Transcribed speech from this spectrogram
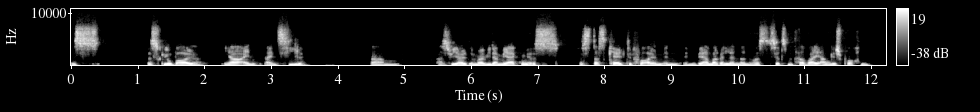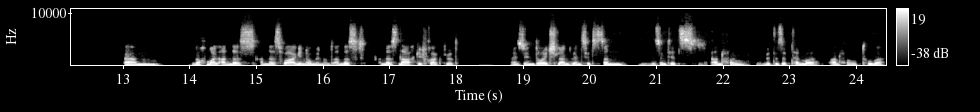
ist ist global ja ein, ein Ziel. Ähm, was wir halt immer wieder merken, ist, ist, dass Kälte vor allem in, in wärmeren Ländern, du hast es jetzt mit Hawaii angesprochen, ähm, nochmal anders, anders wahrgenommen und anders, anders nachgefragt wird. Also in Deutschland, wenn es jetzt dann, wir sind jetzt Anfang, Mitte September, Anfang Oktober,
